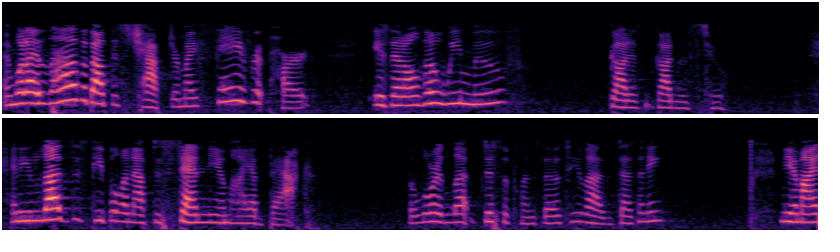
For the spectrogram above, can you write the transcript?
And what I love about this chapter, my favorite part, is that although we move, God, is, God moves too. And He loves His people enough to send Nehemiah back. The Lord disciplines those he loves, doesn't he? Nehemiah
